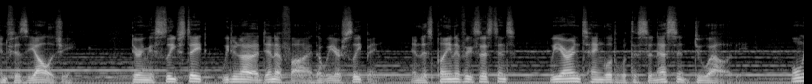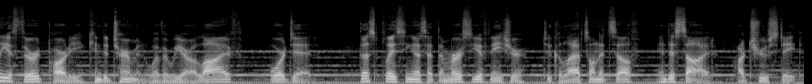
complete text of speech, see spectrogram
and physiology. During the sleep state, we do not identify that we are sleeping. In this plane of existence, we are entangled with the senescent duality. Only a third party can determine whether we are alive or dead, thus placing us at the mercy of nature to collapse on itself and decide our true state.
